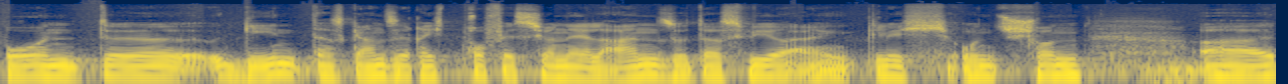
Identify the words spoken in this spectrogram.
und äh, gehen das Ganze recht professionell an, sodass wir eigentlich uns schon äh,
